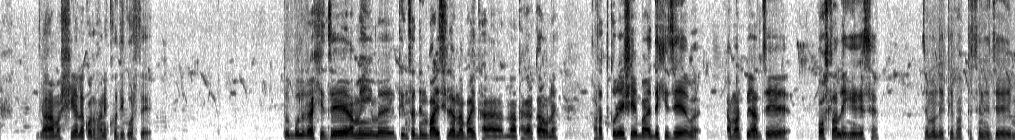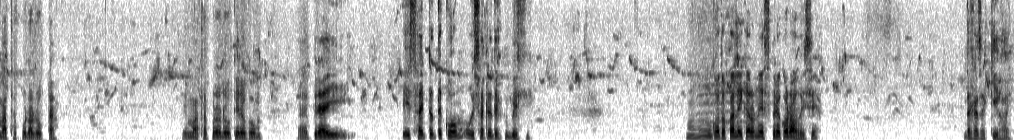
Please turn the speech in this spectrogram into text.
আর আমার শিয়ালে কতখানি ক্ষতি করছে। তো বলে রাখি যে আমি তিন চার দিন বাড়ি ছিলাম না, বাড়ি না থাকার কারণে। হঠাৎ করে এসে দেখি যে, আমার পেঁয়াজে পচলা লেগে গেছে। যেমন দেখতে পাচ্ছেন এই যে মাথা পোড়া রোগটা। এই মাথা পোড়া রোগ এরকম প্রায় এই সাইডটাতে কম, ওই সাইডটাতে একটু বেশি। গতকাল এই কারণে স্প্রে করা হয়েছে। দেখা যাক কি হয়।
